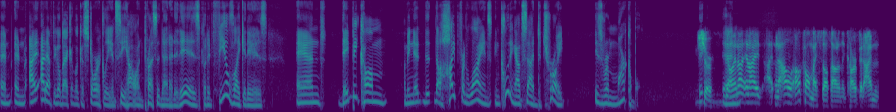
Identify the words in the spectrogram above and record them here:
And and I, I'd have to go back and look historically and see how unprecedented it is, but it feels like it is. And they've become, I mean, the, the, hype for the Lions, including outside Detroit, is remarkable. Sure. no, and- and I, and I, I I'll, I'll call myself out on the carpet. I'm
